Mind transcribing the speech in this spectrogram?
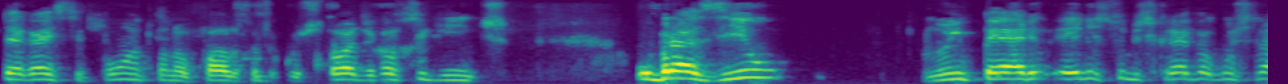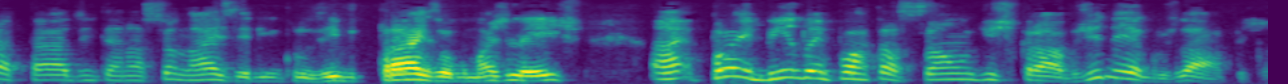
pegar esse ponto quando eu falo sobre custódia, que é o seguinte: o Brasil, no Império, ele subscreve alguns tratados internacionais, ele inclusive traz algumas leis ah, proibindo a importação de escravos, de negros da África.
